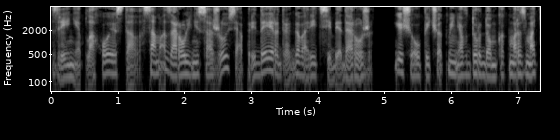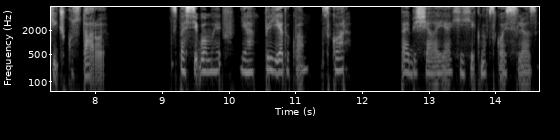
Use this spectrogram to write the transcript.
зрение плохое стало, сама за руль не сажусь, а при Дейрдре говорить себе дороже. Еще упечет меня в дурдом, как маразматичку старую». «Спасибо, Мэйв, я приеду к вам. Скоро», — пообещала я, хихикнув сквозь слезы.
